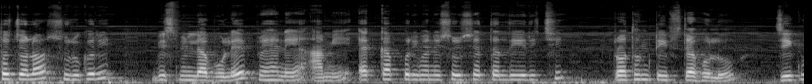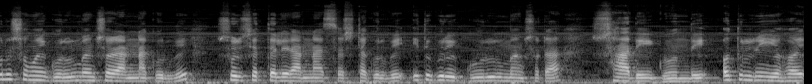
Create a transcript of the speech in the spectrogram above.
তো চলো শুরু করি। বিসমিল্লা বলে প্যানে আমি এক কাপ পরিমাণে সরিষার তেল দিয়ে দিচ্ছি। প্রথম টিপসটা হলো, যে কোনো সময় গরুর মাংস রান্না করবে, সরিষার তেলে রান্নার চেষ্টা করবে, এতে করে গরুর মাংসটা স্বাদে, গন্ধে অতুলনীয় হয়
